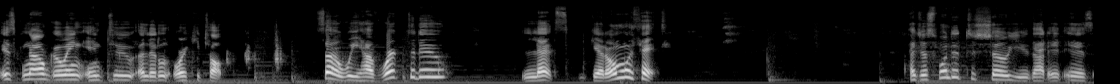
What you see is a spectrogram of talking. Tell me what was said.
is now going into a little Orchitop. So we have work to do let's get on with it. I just wanted to show you that it is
